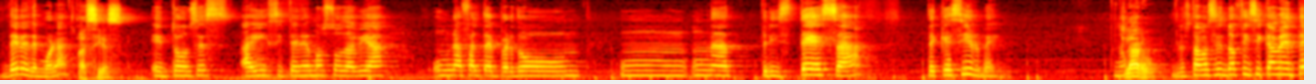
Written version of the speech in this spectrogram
debe de morar. Así es. Entonces, ahí si tenemos todavía una falta de perdón, un- una tristeza, ¿de qué sirve? ¿No? Claro. Lo estamos haciendo físicamente,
